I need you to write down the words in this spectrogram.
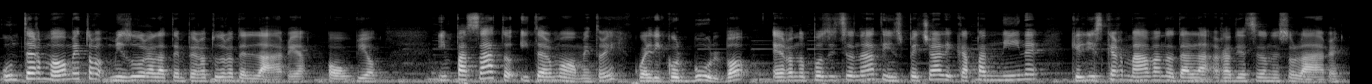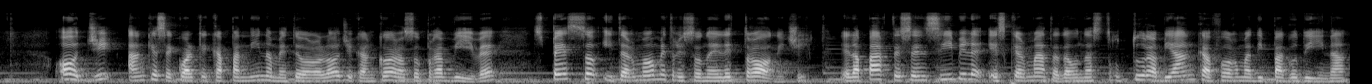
Un termometro misura la temperatura dell'aria, ovvio in passato i termometri, quelli col bulbo, erano posizionati in speciali capannine che li schermavano dalla radiazione solare. Oggi, anche se qualche capannina meteorologica ancora sopravvive, spesso i termometri sono elettronici e la parte sensibile è schermata da una struttura bianca a forma di pagodina,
